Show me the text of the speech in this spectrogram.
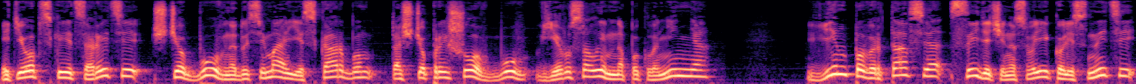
етіопської цариці, що був над усіма її скарбом та що прийшов був в Єрусалим на поклоніння, він повертався, сидячи на своїй колісниці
